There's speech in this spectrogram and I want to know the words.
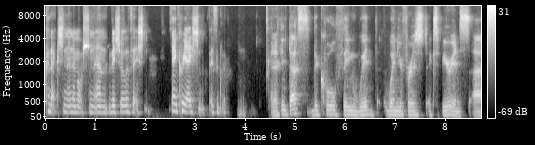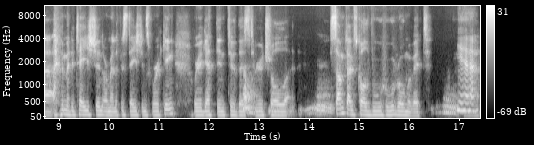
connection and emotion and visualization and creation, basically. Hmm. And I think that's the cool thing with when you first experience uh, meditation or manifestations working, where you get into the spiritual, sometimes called woohoo realm of it. Yeah. Uh,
